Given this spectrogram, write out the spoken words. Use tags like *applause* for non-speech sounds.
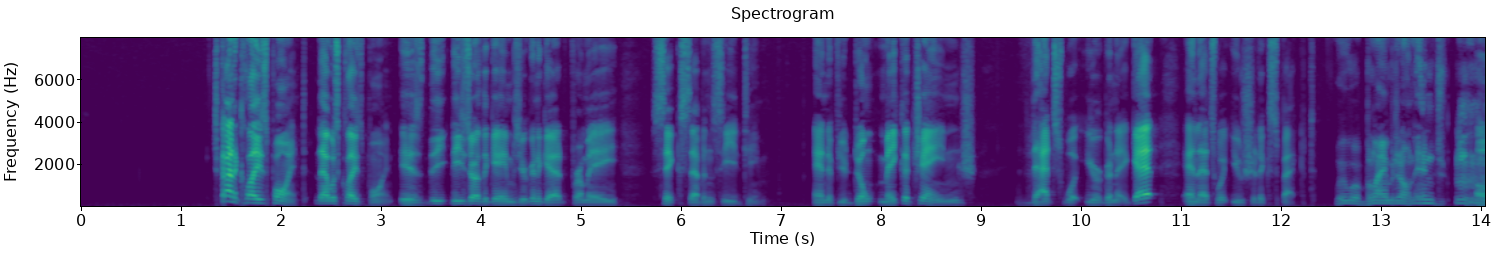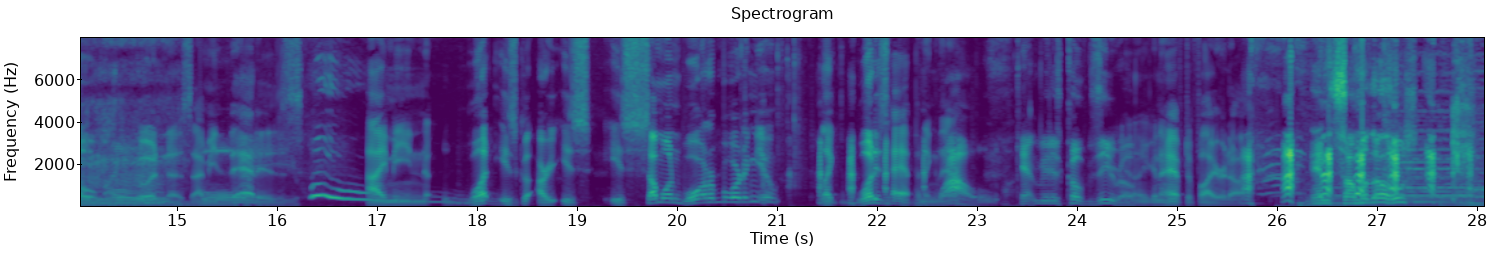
It's kind of Clay's point. That was Clay's point. Is the, these are the games you're going to get from a six, seven seed team, and if you don't make a change, that's what you're going to get, and that's what you should expect. We were blaming it on injury. *clears throat* Oh my goodness! I mean, that is. I mean, what is go- are is is someone waterboarding you? Like, what is happening there? Wow. Can't be this Coke Zero. Uh, you're gonna have to fire it off. *laughs* and some of those.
